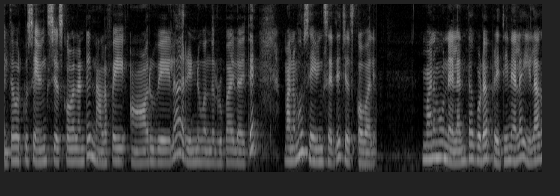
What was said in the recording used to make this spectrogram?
ఎంతవరకు సేవింగ్స్ చేసుకోవాలంటే నలభై ఆరు వేల రెండు వందల రూపాయలు అయితే మనము సేవింగ్స్ అయితే చేసుకోవాలి. మనము నెలంతా కూడా ప్రతి నెల ఇలాగ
